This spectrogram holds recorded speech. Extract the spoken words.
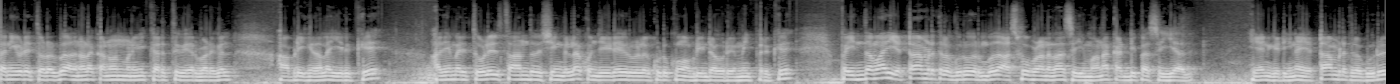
சனியுடைய தொடர்பு அதனால் கணவன் மனைவி கருத்து வேறுபாடுகள் அப்படிங்கிறதெல்லாம் இருக்குது அதே மாதிரி தொழில் சார்ந்த விஷயங்களில் கொஞ்சம் இடையூறுகளை கொடுக்கும் அப்படின்ற ஒரு அமைப்பு இருக்குது இப்போ இந்த மாதிரி எட்டாம் இடத்துல குரு வரும்போது அசுப பலனை தான் செய்யுமானா கண்டிப்பாக செய்யாது. ஏன்னு கேட்டிங்கன்னா எட்டாம் இடத்துல குரு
